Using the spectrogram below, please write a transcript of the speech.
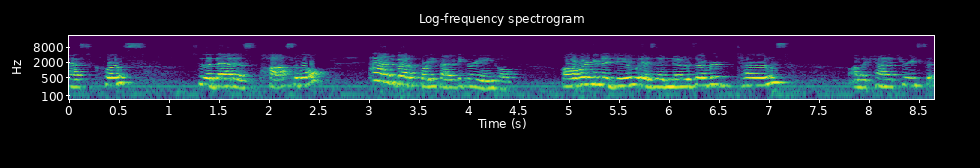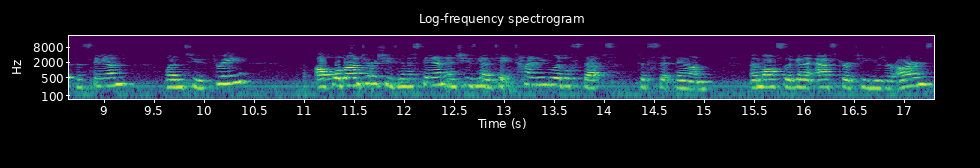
as close to the bed as possible at about a 45 degree angle. All we're gonna do is a nose over the toes on the count of three, sit to stand. One, two, three. I'll hold on to her, she's gonna stand, and she's gonna take tiny little steps to sit down. I'm also gonna ask her to use her arms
